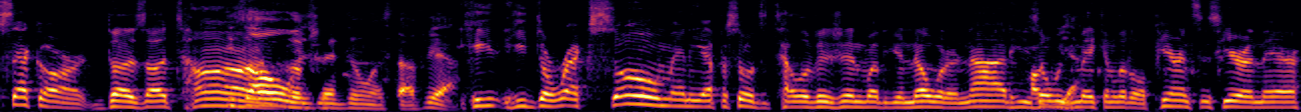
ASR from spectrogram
Chandrasekhar does a ton. He's of always been doing stuff. Yeah. he he directs so many episodes of television, whether you know it or not. He's Oh, always yes. making little appearances here and there.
